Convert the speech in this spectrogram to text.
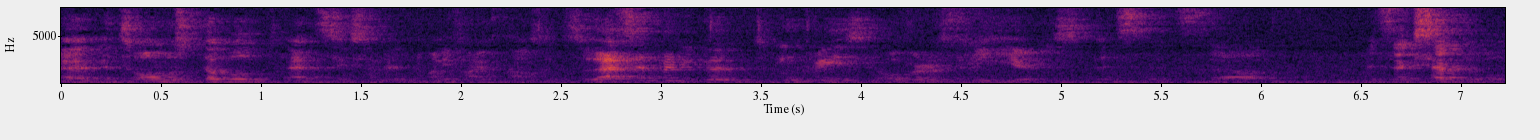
uh, it's almost doubled at 625,000. So that's a pretty good increase over three years. It's, it's, uh, it's acceptable.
